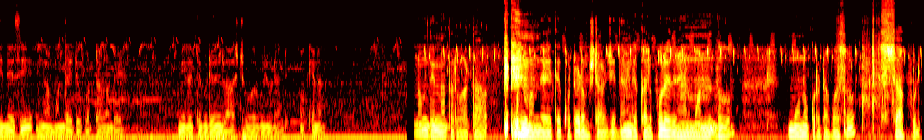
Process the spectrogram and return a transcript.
తినేసి ఇంకా మందు అయితే కొట్టాలండి మీరైతే వీడియోని లాస్ట్ వరకు చూడండి. ఓకేనా? అన్నం తిన్న తర్వాత మందు అయితే కొట్టడం స్టార్ట్ చేద్దాం. ఇంకా కలుపులేదు నేను మందు. మోనొకర టపాసు సాఫ్ పొడి.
